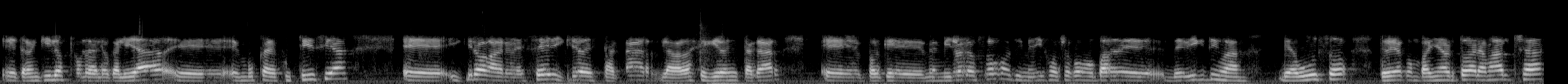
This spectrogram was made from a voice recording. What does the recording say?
eh, tranquilos por la localidad en busca de justicia. y quiero agradecer y quiero destacar, la verdad es que quiero destacar, porque me miró a los ojos y me dijo yo como padre de víctimas de abuso, te voy a acompañar toda la marcha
